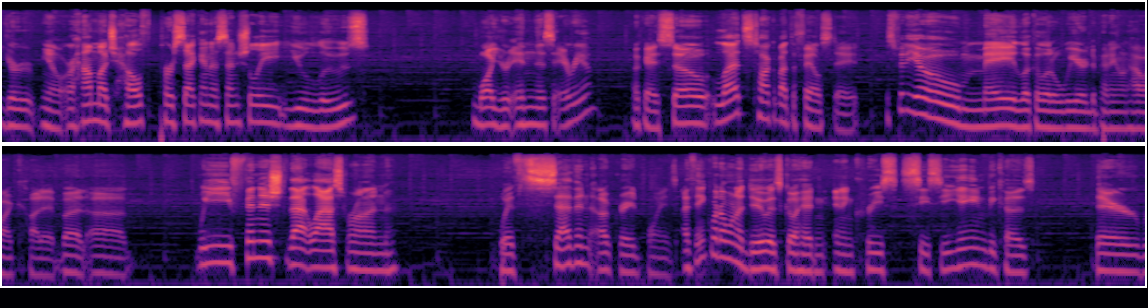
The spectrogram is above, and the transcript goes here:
you're, you know, or how much health per second essentially you lose while you're in this area. Okay, so let's talk about the fail state. This video may look a little weird depending on how I cut it, but uh, we finished that last run with seven upgrade points. I think what I want to do is go ahead and, and increase CC gain because they're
